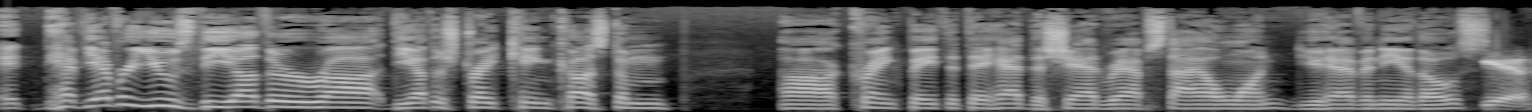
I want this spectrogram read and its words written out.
it, have you ever used the other uh, the other Strike King custom uh, crankbait that they had, the Shad Rap style one? Do you have any of those? Yes,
